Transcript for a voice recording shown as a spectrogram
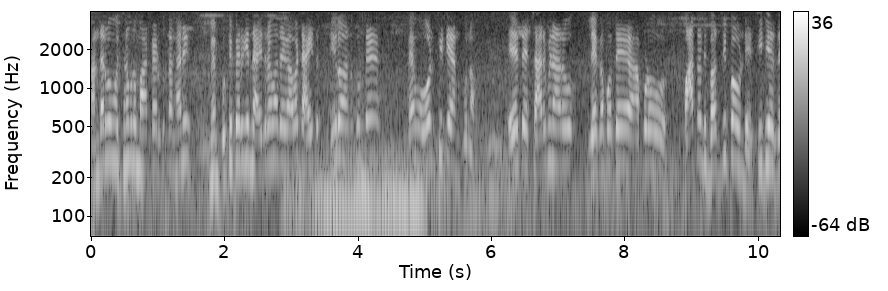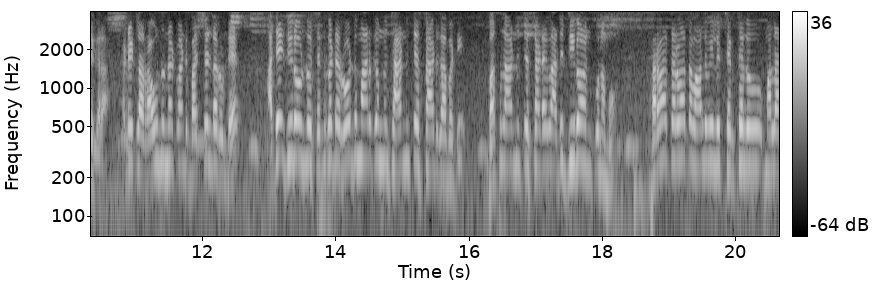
సందర్భం వచ్చినప్పుడు మాట్లాడుతుంటాం కానీ మేము పుట్టి పెరిగింది హైదరాబాదే కాబట్టి హైదరా జీరో అనుకుంటే మేము ఓల్డ్ సిటీ అనుకున్నాం. ఏదైతే చార్మినారు లేకపోతే అప్పుడు పాతది బస్ డిపో ఉండే సిబిఎస్ దగ్గర అంటే ఇట్లా రౌండ్ ఉన్నటువంటి బస్ షెల్టర్ ఉండే అదే జీరో ఉండొచ్చు. ఎందుకంటే రోడ్డు మార్గం నుంచి ఆడ నుంచే స్టార్ట్ కాబట్టి బస్సులు ఆడ నుంచే స్టార్ట్ అయ్యి అది జీరో అనుకున్నాము. తర్వాత తర్వాత వాళ్ళు వీళ్ళు చర్చలు మళ్ళీ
